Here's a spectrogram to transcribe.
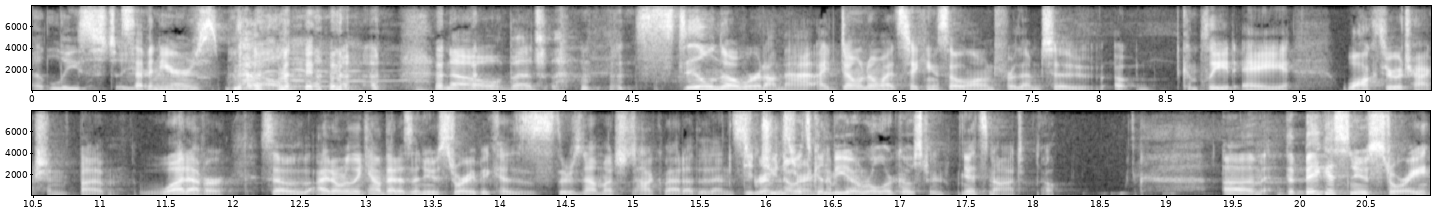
At least seven year years. Well, no, but still no word on that. I don't know why it's taking so long for them to uh, complete a walk-through attraction, but whatever. So I don't really count that as a news story because there's not much to talk about other than. Did you know it's going to be down. a roller coaster? It's not. Oh. Um, the biggest news story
